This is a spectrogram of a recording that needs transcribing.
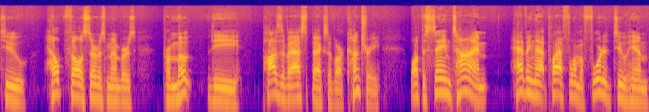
to help fellow service members promote the positive aspects of our country, while at the same time having that platform afforded to him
